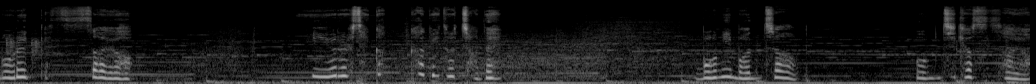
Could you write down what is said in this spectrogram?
모르겠어요. 이유를 생각하기도 전에 몸이 먼저 움직였어요.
